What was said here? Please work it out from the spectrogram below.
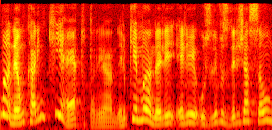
mano, é um cara inquieto, tá ligado? Ele, porque, mano, ele, ele, os livros dele já são,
